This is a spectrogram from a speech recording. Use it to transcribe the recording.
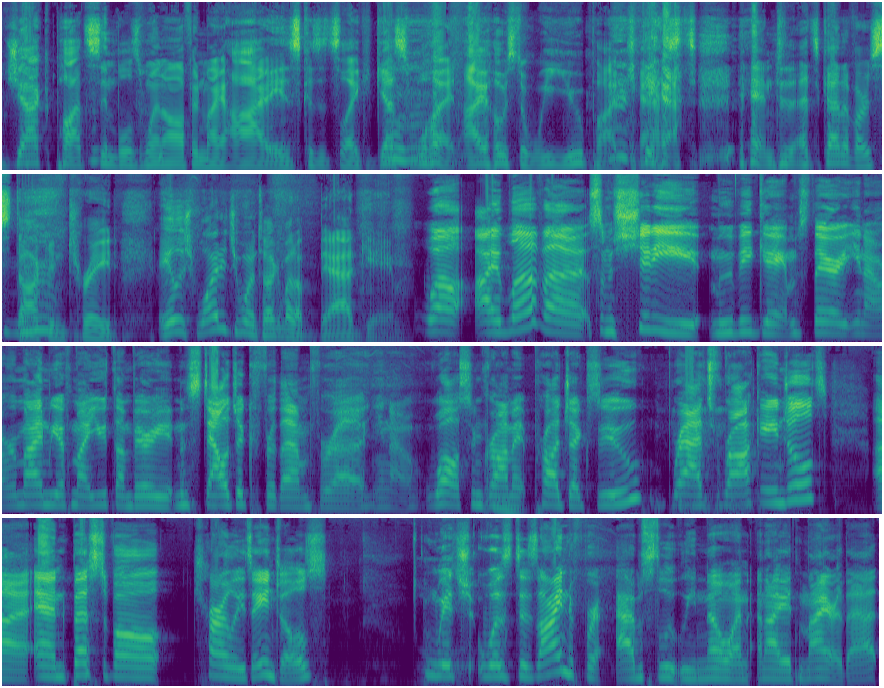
jackpot symbols went off in my eyes because it's like, guess what? I host a Wii U podcast, and that's kind of our stock in trade." Ailish, why did you want to talk about a bad game? Well, I love uh, some shitty movie games. They're, you know, remind me of my youth. I'm very nostalgic for them for, uh, you know, Wallace and Gromit, Project Zoo, Bratz Rock Angels, uh, and best of all, Charlie's Angels, which was designed for absolutely no one, and I admire that.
